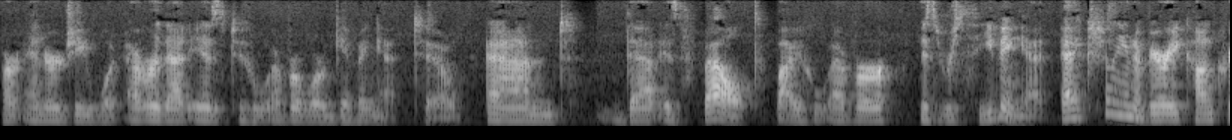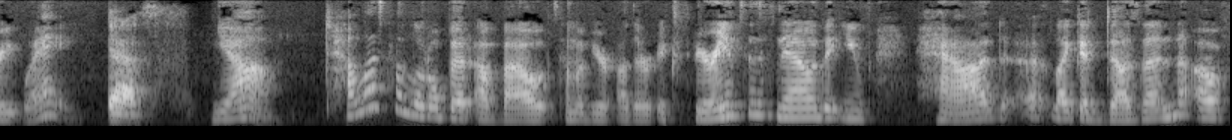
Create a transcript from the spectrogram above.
our energy, whatever that is to whoever we're giving it to. And that is felt by whoever is receiving it, actually in a very concrete way. Yes. Yeah. Tell us a little bit about some of your other experiences now that you've had uh, like a dozen of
